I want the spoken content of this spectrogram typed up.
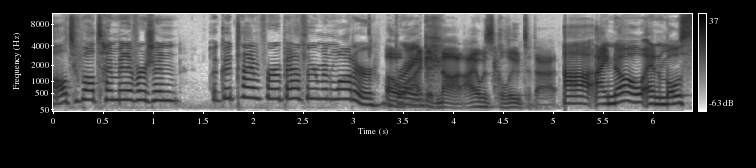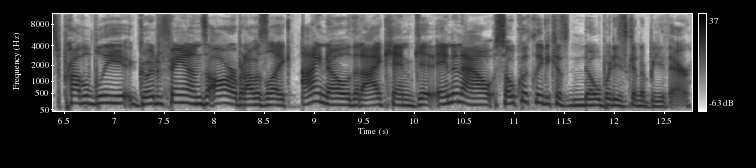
All too well, ten minute version. A good time for a bathroom and water oh, break. I did not. I was glued to that. Uh, I know, and most probably good fans are, but I was like, I know that I can get in and out so quickly because nobody's going to be there,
